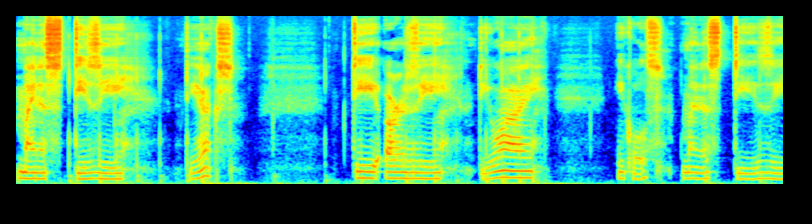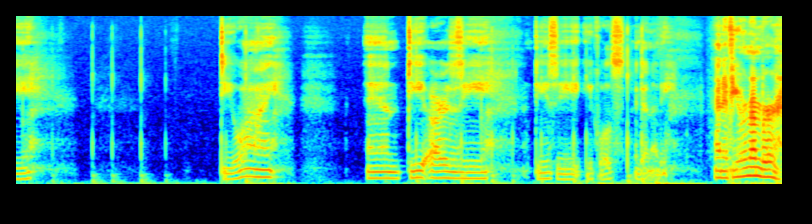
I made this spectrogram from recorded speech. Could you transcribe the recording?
minus dz dx drz dy equals minus dz dy and drz dz equals identity. And if you remember,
